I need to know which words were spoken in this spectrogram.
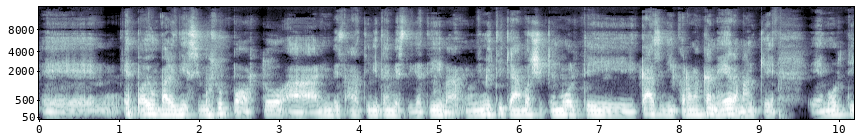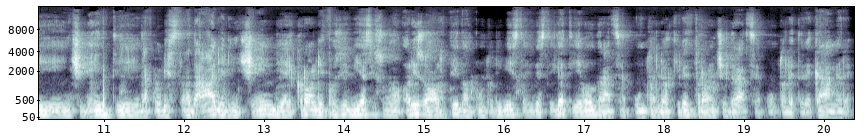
e, e poi un validissimo supporto all'attività investigativa. Non dimentichiamoci che molti casi di cronaca nera, ma anche e molti incidenti, da quelli stradali agli incendi, ai crolli e così via, si sono risolti da un punto di vista investigativo grazie appunto agli occhi elettronici, grazie appunto alle telecamere.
